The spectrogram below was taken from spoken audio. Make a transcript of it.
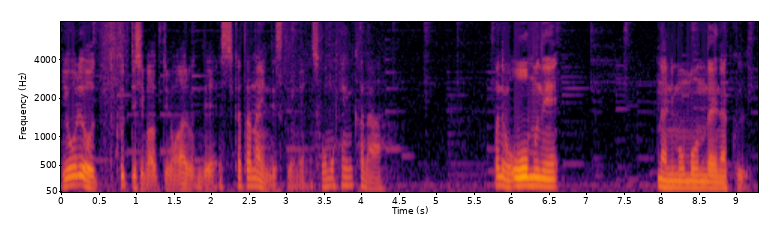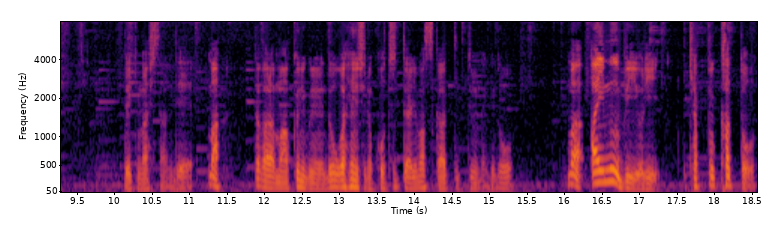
容量を食ってしまうっていうのがあるんで仕方ないんですけどね。その辺かな。まあでもおおむね何も問題なくできましたんで。まあだからまあくにくに動画編集のコツってありますかって言ってるんだけどまあ iMovie よりキャップカットを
